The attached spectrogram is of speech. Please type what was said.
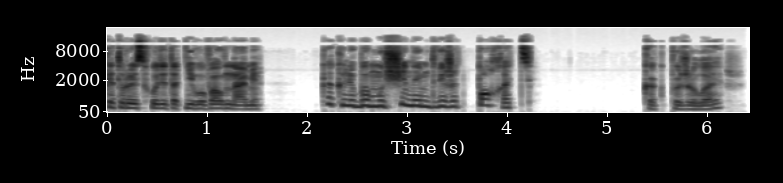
которое исходит от него волнами. Как и любым мужчиной, им движет похоть. «Как пожелаешь».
